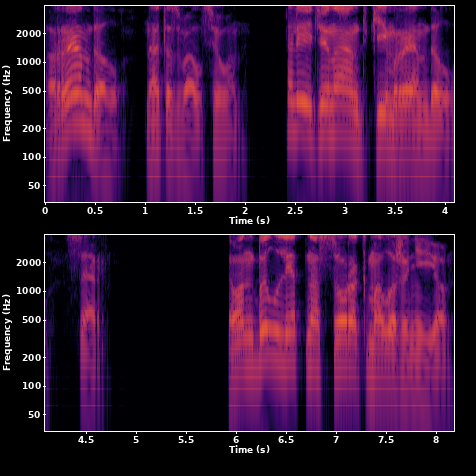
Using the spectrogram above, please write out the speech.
«Рэндалл», — отозвался он. «Лейтенант Ким Рэндалл, сэр». Он был лет на сорок моложе нее.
